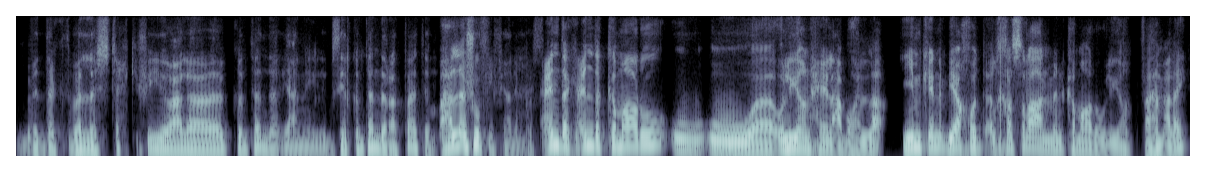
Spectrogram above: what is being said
بدك تبلش تحكي فيه على contender يعني بصير contender على ال title هلأ شوف كيف يعني بس؟ عندك عندك كامارو و... و... وليون حيلعبوا هلأ. يمكن بياخذ الخسران من كامارو وليون فاهم علي؟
